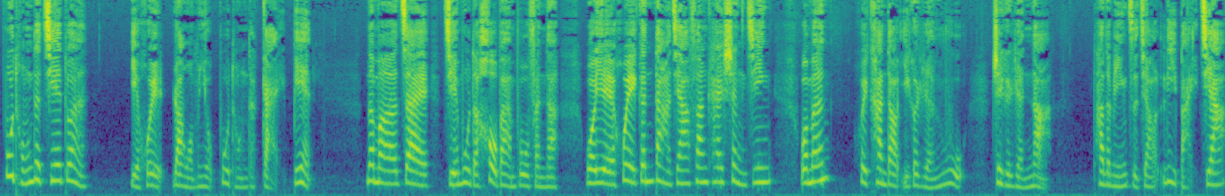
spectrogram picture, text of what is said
不同的阶段也会让我们有不同的改变。那么，在节目的后半部分呢，我也会跟大家翻开圣经，我们会看到一个人物。这个人呐，他的名字叫利百加。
